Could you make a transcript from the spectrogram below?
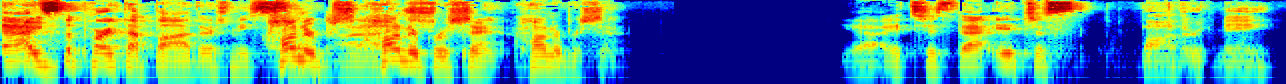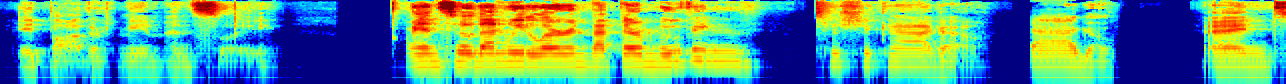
That's the part that bothers me. so 100%, hundred percent, hundred percent. Yeah, it's just that it just bothered me. It bothered me immensely. And so then we learned that they're moving to Chicago. Chicago. And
